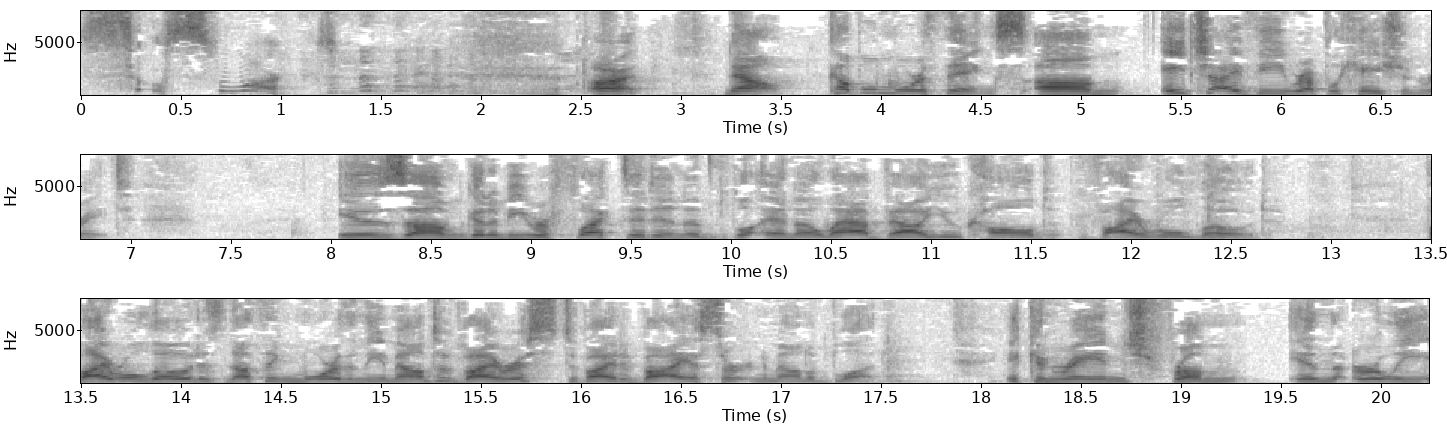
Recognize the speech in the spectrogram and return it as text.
So smart. All right. Now, a couple more things. Um, HIV replication rate is um, going to be reflected in a, in a lab value called viral load. Viral load is nothing more than the amount of virus divided by a certain amount of blood. It can range from in the early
